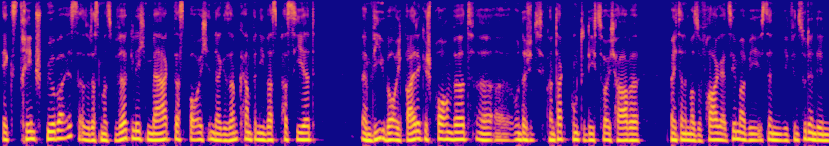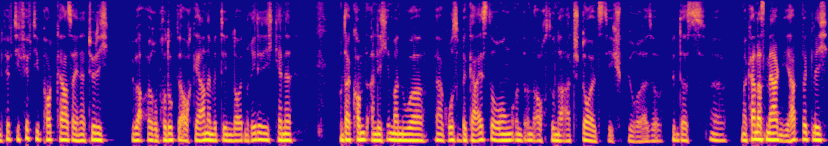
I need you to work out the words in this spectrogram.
extrem spürbar ist, also dass man es wirklich merkt, dass bei euch in der Gesamtcompany was passiert, ähm, wie über euch beide gesprochen wird, äh, äh unterschiedliche Kontaktpunkte, die ich zu euch habe. Wenn ich dann immer so frage, erzähl mal, wie ist denn, wie findest du denn den 50-50-Podcast? Weil ich natürlich über eure Produkte auch gerne mit den Leuten rede, die ich kenne. Und da kommt eigentlich immer nur ja, große Begeisterung und, und auch so eine Art Stolz, die ich spüre. Also ich finde das, äh, man kann das merken. Ihr habt wirklich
